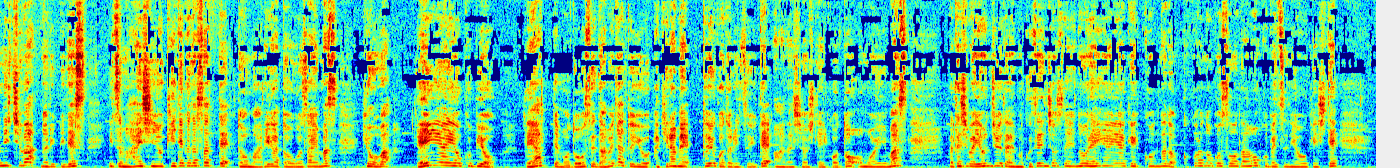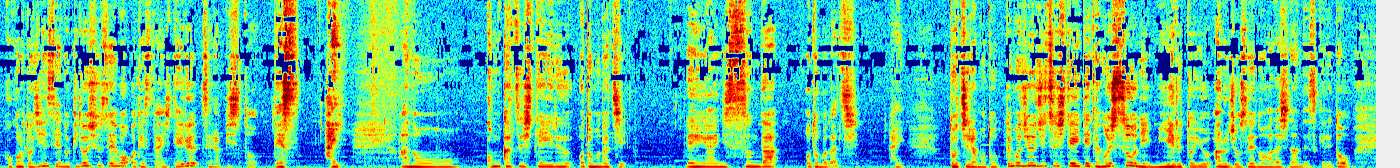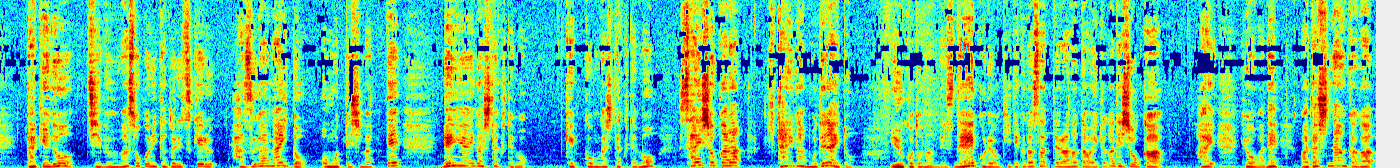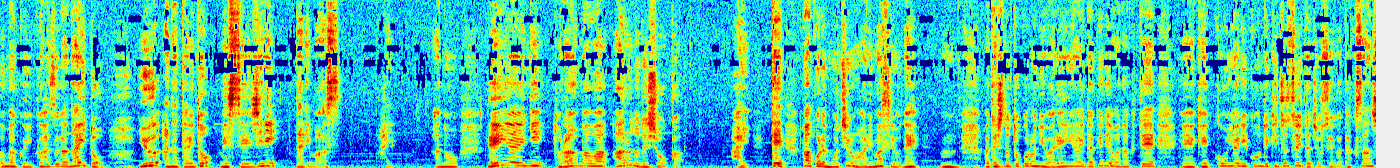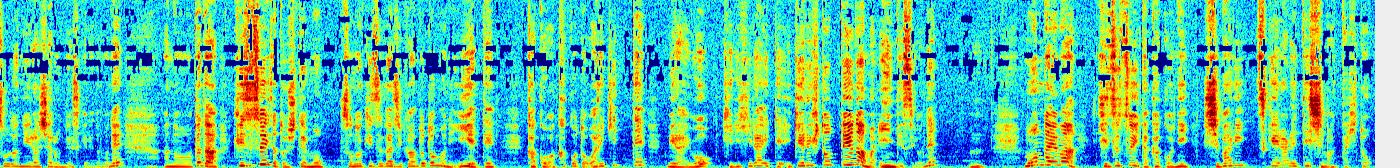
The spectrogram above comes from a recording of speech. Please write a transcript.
んにちはのりぴです。いつも配信を聞いてくださってどうもありがとうございます。今日は恋愛臆病。出会ってもどうせダメだという諦め。ということについてお話をしていこうと思います。私は40代目前女性の恋愛や結婚など心のご相談を個別にお受けして心と人生の軌道修正をお手伝いしているセラピストです。はい。あのー、婚活しているお友達。恋愛に進んだお友達。はい。どちらもとっても充実していて楽しそうに見えるというある女性のお話なんですけれどだけど自分はそこにたどり着けるはずがないと思ってしまって恋愛がしたくても結婚がしたくても最初から期待が持てないということなんですね。これを聞いてくださってるあなたはいかがでしょうか？はい。今日はね私なんかがうまくいくはずがないというあなたへのメッセージになります。あの恋愛にトラウマはあるのでしょうか？はい。でまあこれもちろんありますよね。うん、私のところには恋愛だけではなくて、えー、結婚や離婚で傷ついた女性がたくさん相談にいらっしゃるんですけれどもね。あのただ傷ついたとしてもその傷が時間とともに癒えて過去は過去と割り切って未来を切り開いていける人っていうのはまあいいんですよね。うん、問題は傷ついた過去に縛り付けられてしまった人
